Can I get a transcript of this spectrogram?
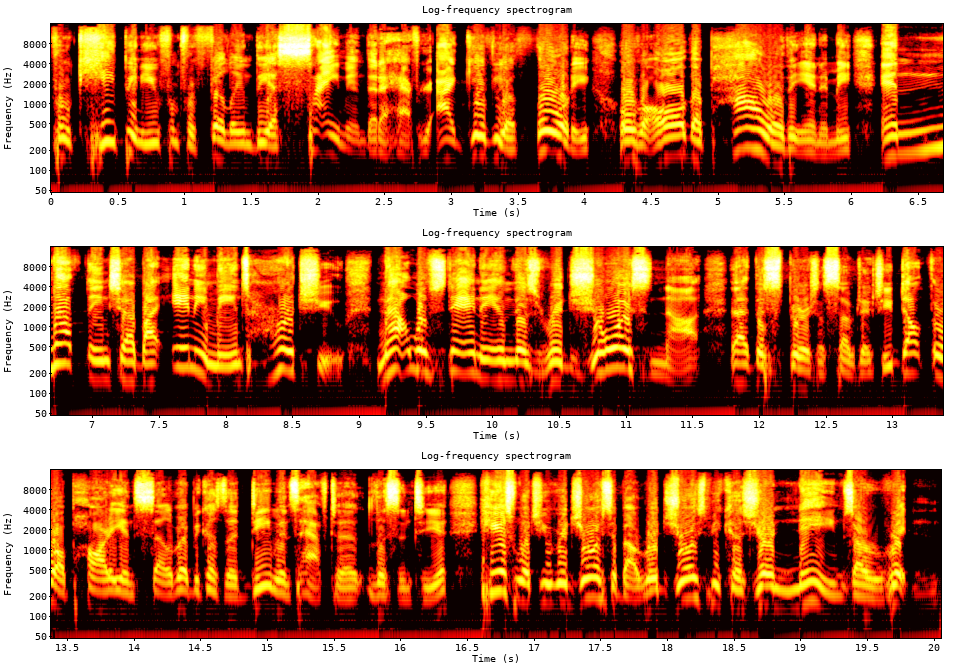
from keeping you from fulfilling the assignment that I have for you. I give you authority over all the power of the enemy, and nothing shall by any means hurt you. Notwithstanding in this rejoice not that the spirits are subject to you. Don't throw a party and celebrate because the demons have to listen to you. Here's what you rejoice about rejoice because your names are written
